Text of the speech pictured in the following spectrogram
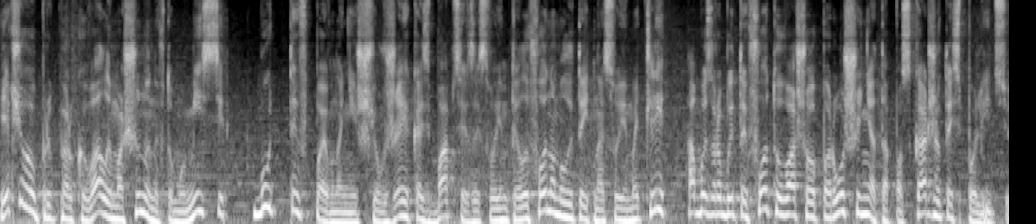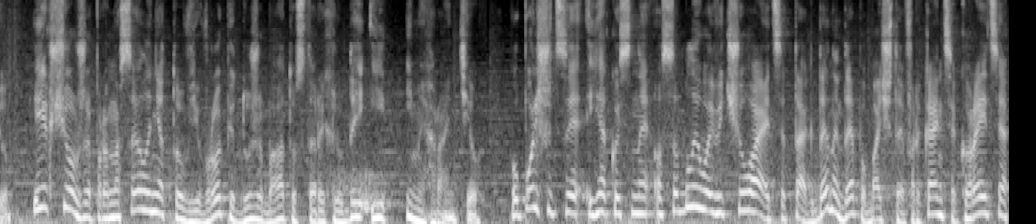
Якщо ви припаркували машину не в тому місці, будьте впевнені, що вже якась бабця зі своїм телефоном летить на своїй метлі, аби зробити фото вашого порушення та поскаржитись поліцію. І якщо вже про населення, то в Європі дуже багато старих людей і іммігрантів. У Польщі це якось не особливо відчувається так, де не де побачите африканця, корейця,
